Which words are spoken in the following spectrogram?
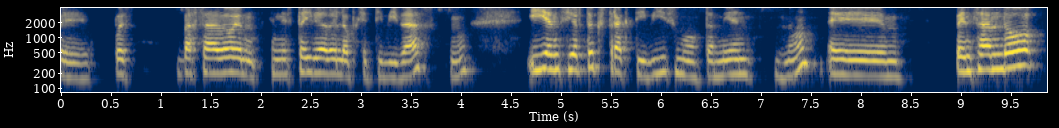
eh, pues basado en, esta idea de la objetividad, Y en cierto extractivismo también, ¿no? Eh, pensando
